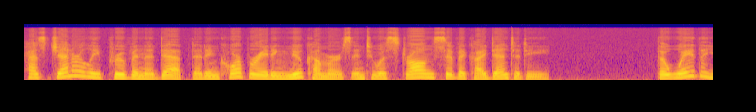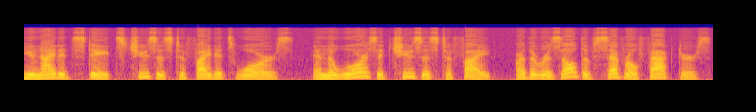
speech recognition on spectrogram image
has generally proven adept at incorporating newcomers into a strong civic identity. The way the United States chooses to fight its wars, and the wars it chooses to fight, are the result of several factors,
